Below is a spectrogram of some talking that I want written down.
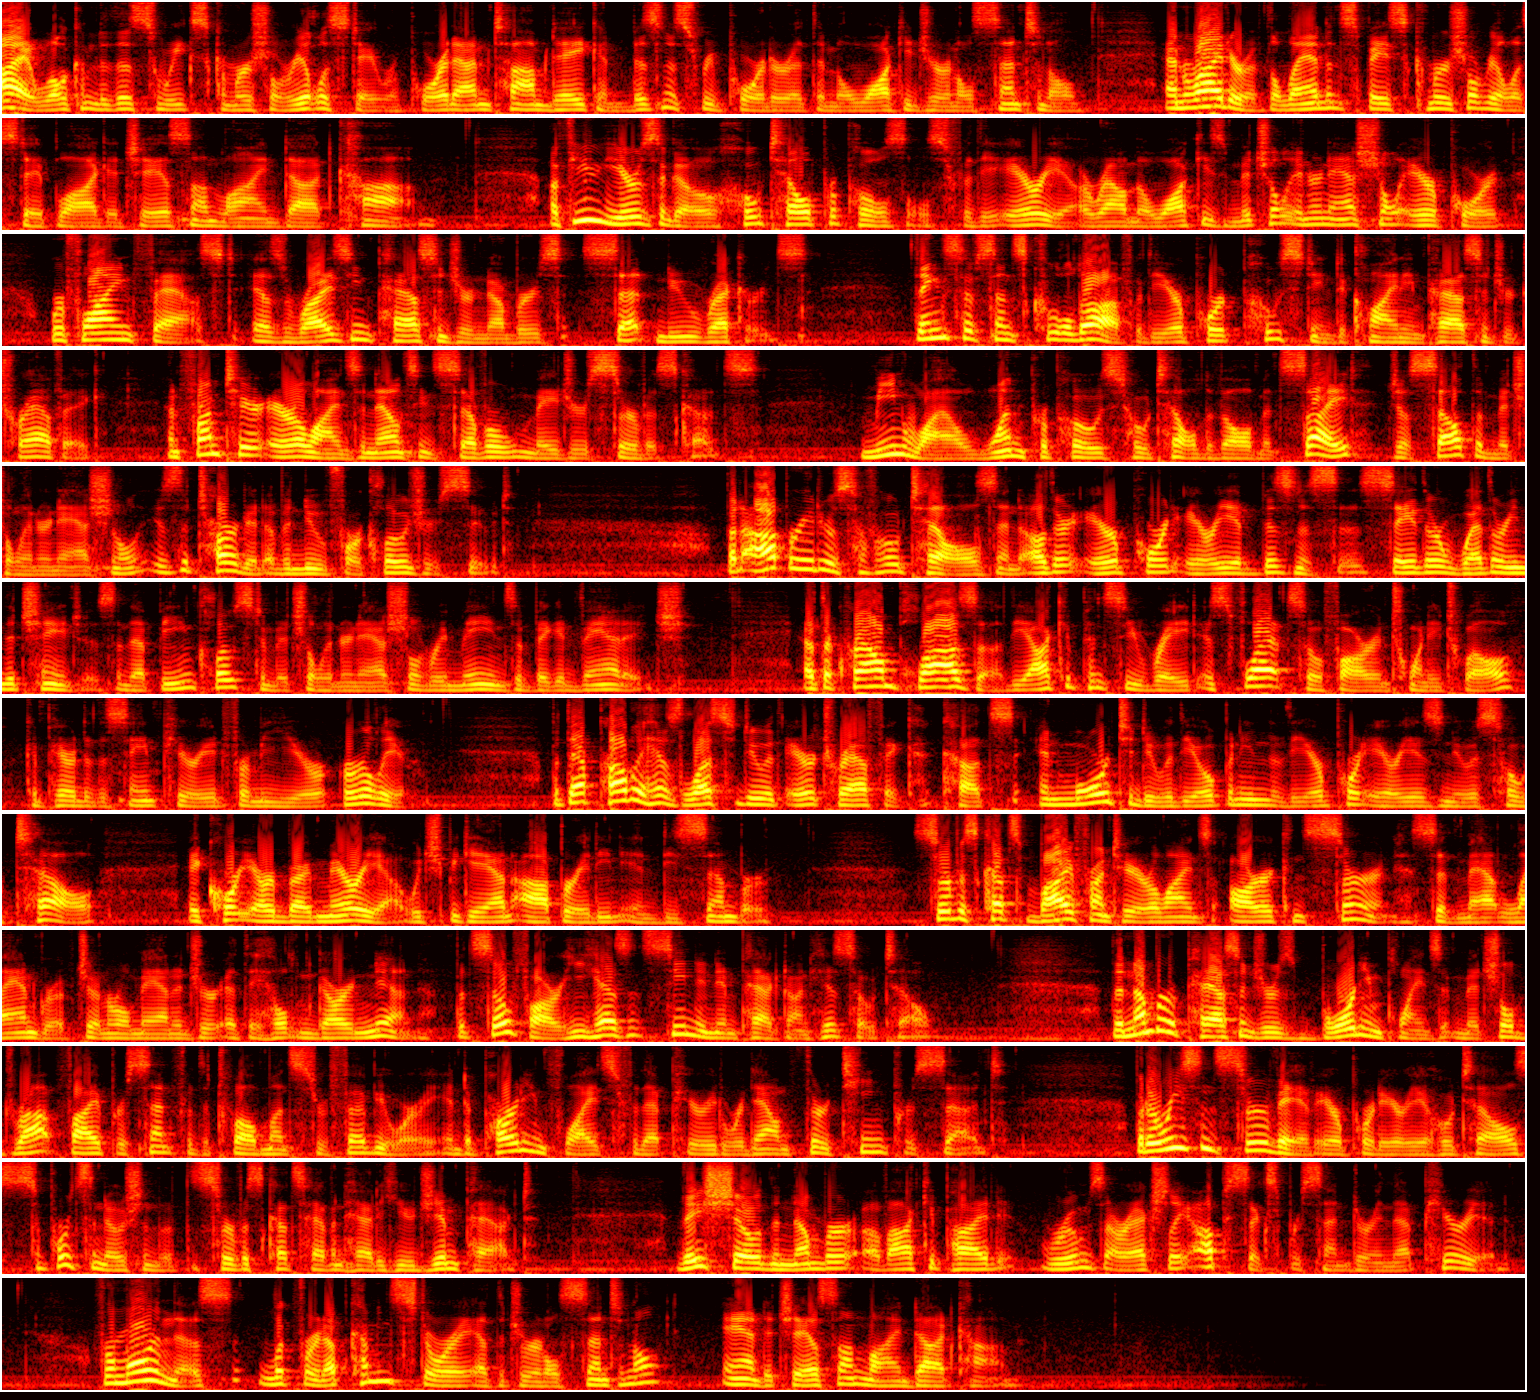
Hi, welcome to this week's Commercial Real Estate Report. I'm Tom Daykin, business reporter at the Milwaukee Journal Sentinel and writer of the Land and Space Commercial Real Estate blog at jsonline.com. A few years ago, hotel proposals for the area around Milwaukee's Mitchell International Airport were flying fast as rising passenger numbers set new records. Things have since cooled off with the airport posting declining passenger traffic and Frontier Airlines announcing several major service cuts. Meanwhile, one proposed hotel development site, just south of Mitchell International, is the target of a new foreclosure suit. But operators of hotels and other airport area businesses say they're weathering the changes and that being close to Mitchell International remains a big advantage. At the Crowne Plaza, the occupancy rate is flat so far in 2012 compared to the same period from a year earlier. But that probably has less to do with air traffic cuts and more to do with the opening of the airport area's newest hotel, a Courtyard by Marriott, which began operating in December. Service cuts by Frontier Airlines are a concern, said Matt Landgraf, general manager at the Hilton Garden Inn, but so far he hasn't seen an impact on his hotel. The number of passengers boarding planes at Mitchell dropped 5% for the 12 months through February, and departing flights for that period were down 13%. But a recent survey of airport area hotels supports the notion that the service cuts haven't had a huge impact. They show the number of occupied rooms are actually up 6% during that period. For more on this, look for an upcoming story at the Journal Sentinel and at jsonline.com.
